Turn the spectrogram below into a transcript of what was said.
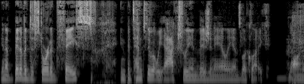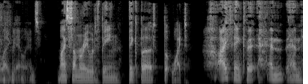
in a bit of a distorted face, in potentially what we actually envision aliens look like long legged aliens. My summary would have been Big Bird, but white. I think that, and and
